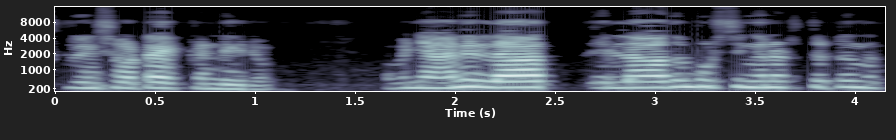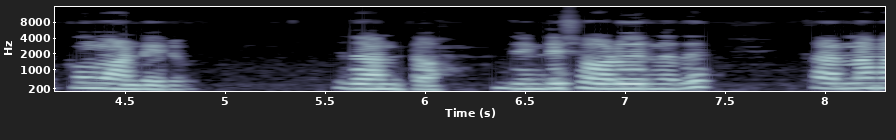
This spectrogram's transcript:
സ്ക്രീൻഷോട്ട് അയക്കേണ്ടി വരും. അപ്പം ഞാൻ എല്ലാ എല്ലാതും പിടിച്ച് ഇങ്ങനെ എടുത്തിട്ട് നിൽക്കും വേണ്ടി വരും. ഇതാണ് കേട്ടോ ഇതിന്റെ ഷോൾ വരുന്നത്. കാരണം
